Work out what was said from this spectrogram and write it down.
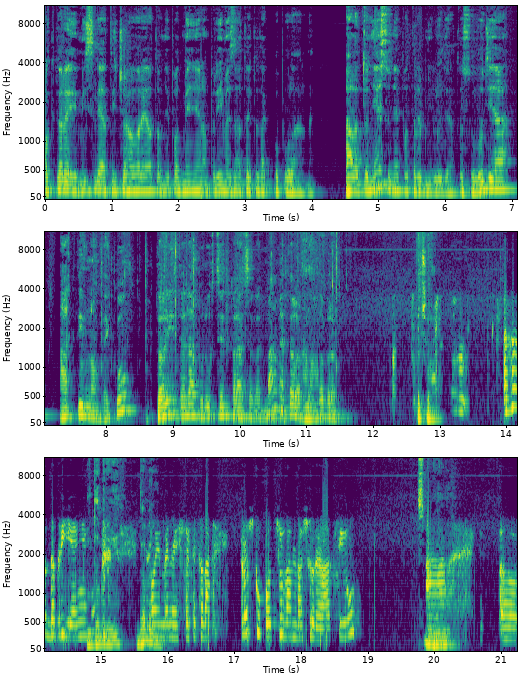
o ktorej myslia tí, čo hovoria o tom nepodmienenom príjme, za to je to tak populárne. Ale to nie sú nepotrební ľudia, to sú ľudia v aktívnom veku, ktorí teda budú chcieť pracovať. Máme telefón, dobro. Počúvam. dobrý deň. Dobrý. Dobrý. Moje meno je Štefeková. Trošku počúvam vašu reláciu a uh,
